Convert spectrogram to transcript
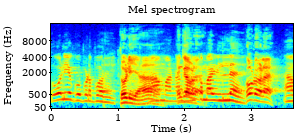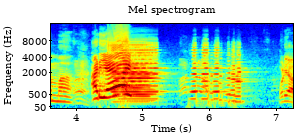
தோழிய கூப்பிட போறேன் தோழியா ஆமா எங்க அவள மாதிரி இல்ல கூப்பிடுவல ஆமா அடியே முடியா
